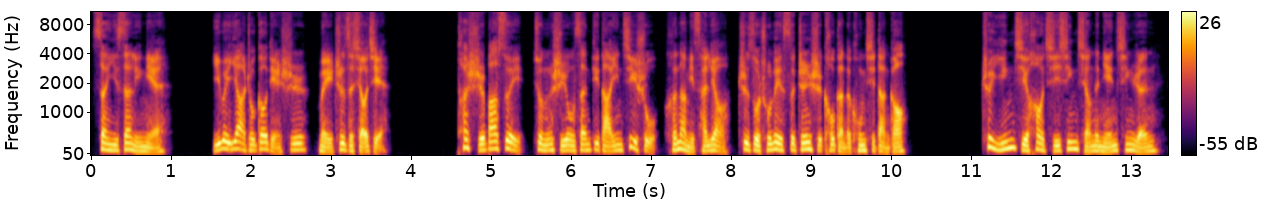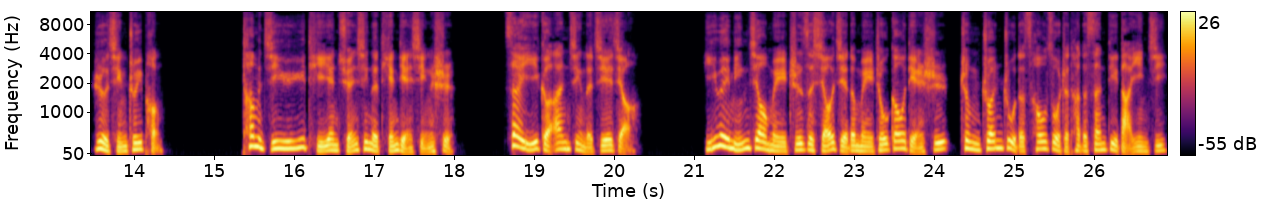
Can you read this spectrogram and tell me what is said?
三一三零年，一位亚洲糕点师美智子小姐。他十八岁就能使用三 D 打印技术和纳米材料制作出类似真实口感的空气蛋糕，这引起好奇心强的年轻人热情追捧。他们急于于体验全新的甜点形式。在一个安静的街角，一位名叫美侄子小姐的美洲糕点师正专注的操作着他的三 D 打印机，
